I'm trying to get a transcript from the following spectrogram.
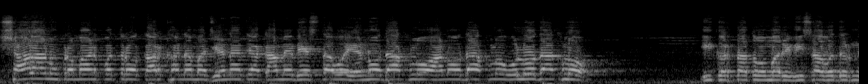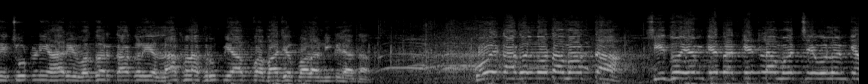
શાળાનું પ્રમાણપત્ર, કારખાનામાં જેના ત્યાં કામે બેસતા હોય, એનો દાખલો, આનો દાખલો, ઓલો દાખલો. ઈ કરતા તો અમારી વિસાવદરની ચૂંટણી હારી વગર કાગળીએ લાખ લાખ રૂપિયા આપવા ભાજપ વાળા નીકળ્યા હતા. કોઈ કાગળ નહોતા માંગતા. સીધું એમ કેતા કેટલા મત છે ઓલો કે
